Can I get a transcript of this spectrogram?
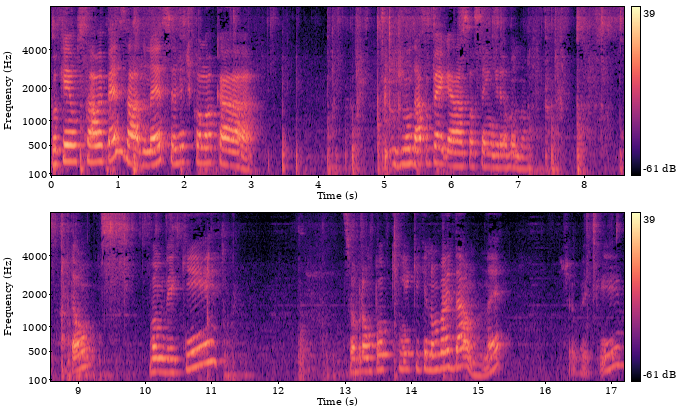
porque o sal é pesado, né? Se a gente colocar... Não dá pra pegar só 100 gramas, não. Então, vamos ver aqui. Sobrou um pouquinho aqui que não vai dar um, né? Deixa eu ver aqui.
